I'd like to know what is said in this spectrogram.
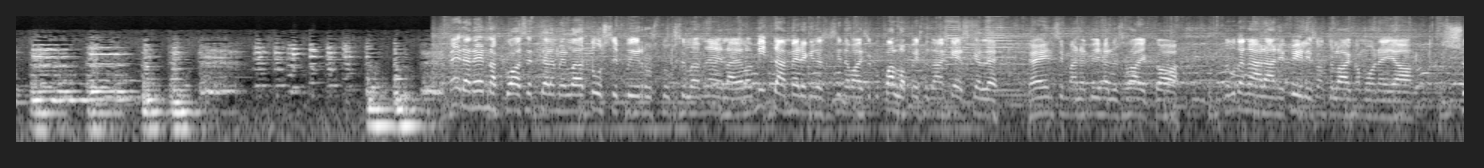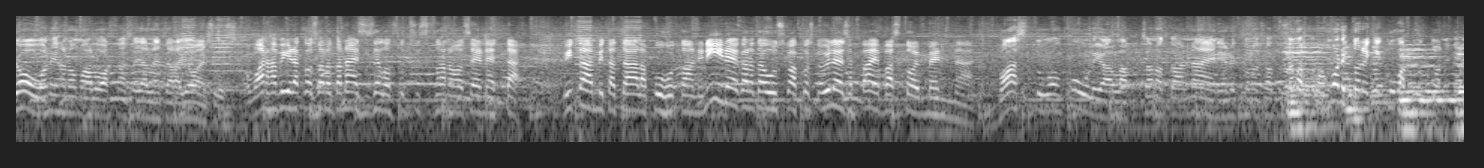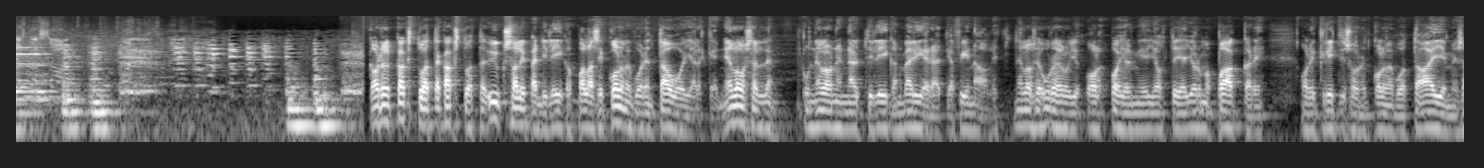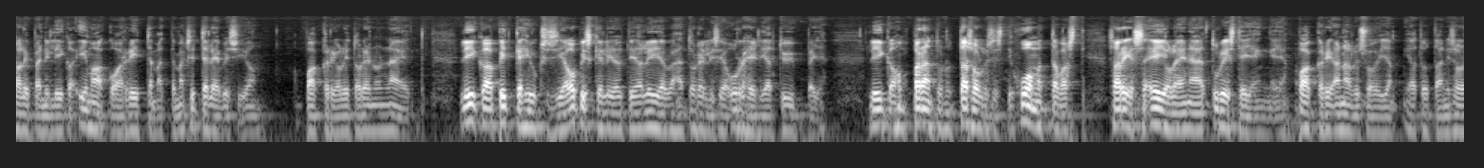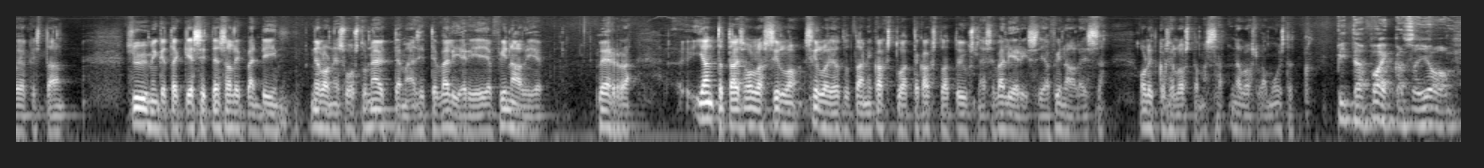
ennakkoasettelmilla ja tussipiirustuksilla näillä ei ole mitään merkitystä siinä vaiheessa, kun pallo pistetään keskelle ja ensimmäinen vihellys raikaa. Mutta kuten nähdään, niin fiilis on kyllä aikamoinen ja show on ihan oma luokkansa jälleen täällä Joensuussa. Vanha viidakon sanota näissä selostuksissa sanoo sen, että mitään mitä täällä puhutaan, niin niin ei kannata uskoa, koska yleensä päinvastoin mennään. Vastuu on kuulijalla, sanotaan näin. Ja nyt kun on saatu selostamaan monitorikin kuvat kuntoon, Kaudella 2000-2001 salibändiliiga palasi kolmen vuoden tauon jälkeen neloselle, kun nelonen näytti liikan välierät ja finaalit. Nelosen urheiluohjelmien johtaja Jorma Paakkari oli kritisoinut kolme vuotta aiemmin salibändiliiga imakoa riittämättömäksi televisioon. Paakkari oli todennut näin, että liikaa pitkähiuksisia opiskelijoita ja liian vähän todellisia urheilijatyyppejä. Liika on parantunut tasollisesti huomattavasti. Sarjassa ei ole enää turistijengejä. Paakkari analysoi ja, ja tota, niin se oli oikeastaan syy, minkä takia sitten salibändiin nelonen suostui näyttämään sitten välierien ja finaalien verran. Jantta taisi olla silloin, silloin jo tota, niin 2000-2001 näissä välierissä ja finaaleissa. Olitko selostamassa nelosella, muistatko? Pitää paikkansa, joo.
